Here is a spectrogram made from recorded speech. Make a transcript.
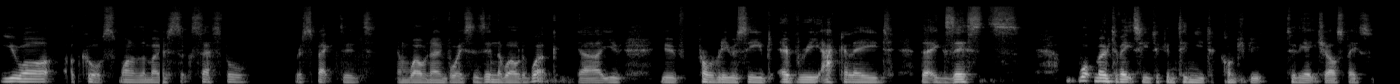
You are, of course, one of the most successful, respected, and well-known voices in the world of work. Uh, you've you've probably received every accolade that exists. What motivates you to continue to contribute to the HR space?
